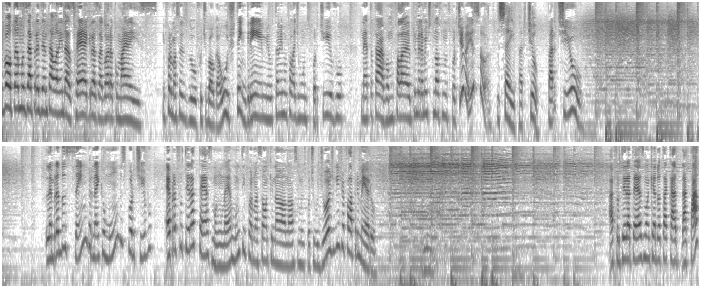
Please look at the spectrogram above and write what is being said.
E voltamos a apresentar o Além das Regras, agora com mais informações do futebol gaúcho. Tem Grêmio, também vamos falar de mundo esportivo. Né, Tatá? Vamos falar primeiramente do nosso mundo esportivo, é isso? Isso aí, partiu? Partiu! Lembrando sempre, né, que o mundo esportivo é pra fruteira Tesman, né? Muita informação aqui no nosso mundo esportivo de hoje. O que a gente vai falar primeiro? A fruteira Tesman, que é do atacado, ata-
